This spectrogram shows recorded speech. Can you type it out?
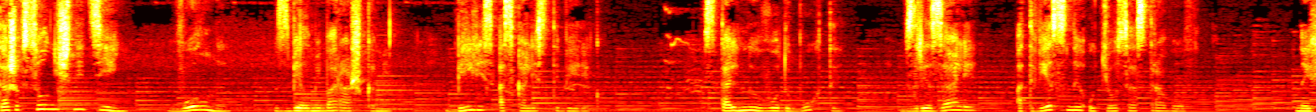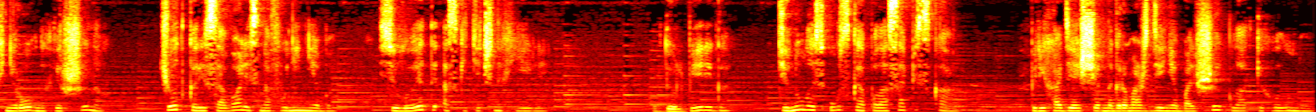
даже в солнечный день, волны с белыми барашками бились о скалистый берег. Стальную воду бухты взрезали отвесные утесы островов. На их неровных вершинах четко рисовались на фоне неба силуэты аскетичных елей. Вдоль берега тянулась узкая полоса песка, переходящая в нагромождение больших гладких валунов.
